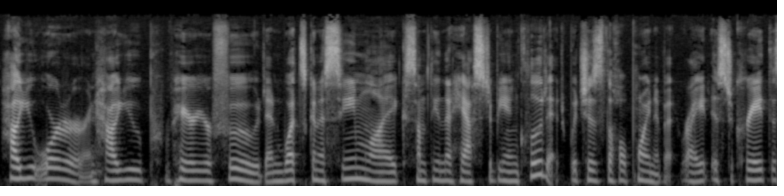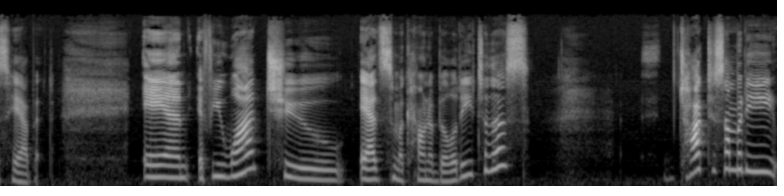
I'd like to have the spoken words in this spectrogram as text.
how you order and how you prepare your food and what's going to seem like something that has to be included, which is the whole point of it, right? Is to create this habit. And if you want to add some accountability to this, talk to somebody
